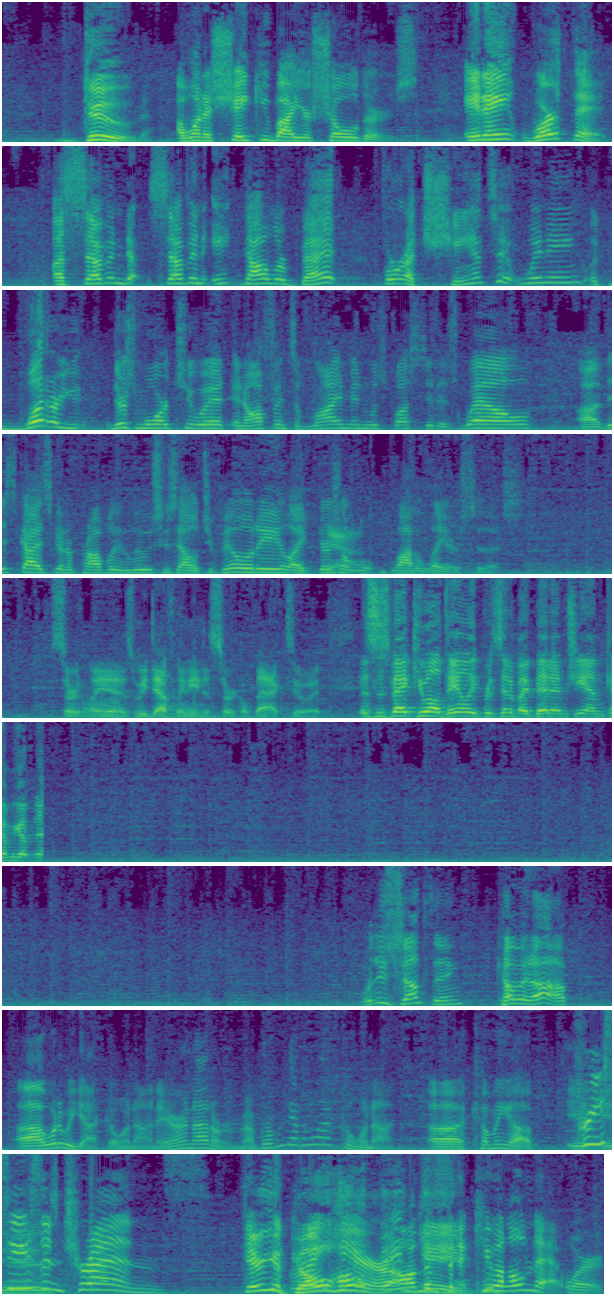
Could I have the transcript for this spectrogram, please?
Dude, I want to shake you by your shoulders. It ain't worth it. A seven, seven, eight dollar bet for a chance at winning. Like, what are you? There's more to it. An offensive lineman was busted as well. Uh, this guy's going to probably lose his eligibility. Like, there's Yeah. a lot of layers to this. Certainly is. We definitely need to circle back to it. This is BetQL Daily presented by BetMGM. Coming up next. We'll do something coming up. Uh, what do we got going on, Erin? I don't remember. We got a lot going on. Uh, coming up. Preseason is- trends. There you go. Right Hall of here Fame on game. the BetQL network.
